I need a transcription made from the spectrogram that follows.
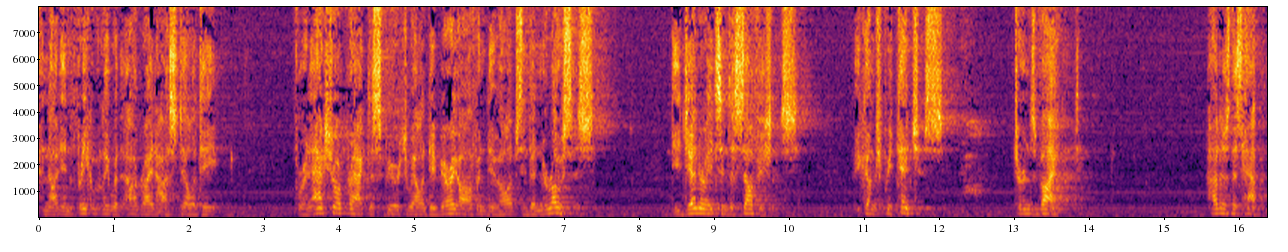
and not infrequently with outright hostility. For in actual practice, spirituality very often develops into neurosis degenerates into selfishness, becomes pretentious, turns violent. How does this happen?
